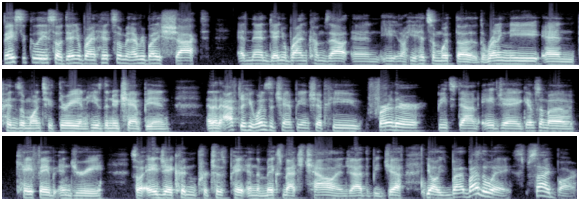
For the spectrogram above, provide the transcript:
basically, so Daniel Bryan hits him, and everybody's shocked. And then Daniel Bryan comes out, and he, you know he hits him with the the running knee and pins him one two three, and he's the new champion. And then after he wins the championship, he further beats down AJ, gives him a kayfabe injury, so AJ couldn't participate in the mixed match challenge. It had to be Jeff. Yo, by, by the way, sidebar:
